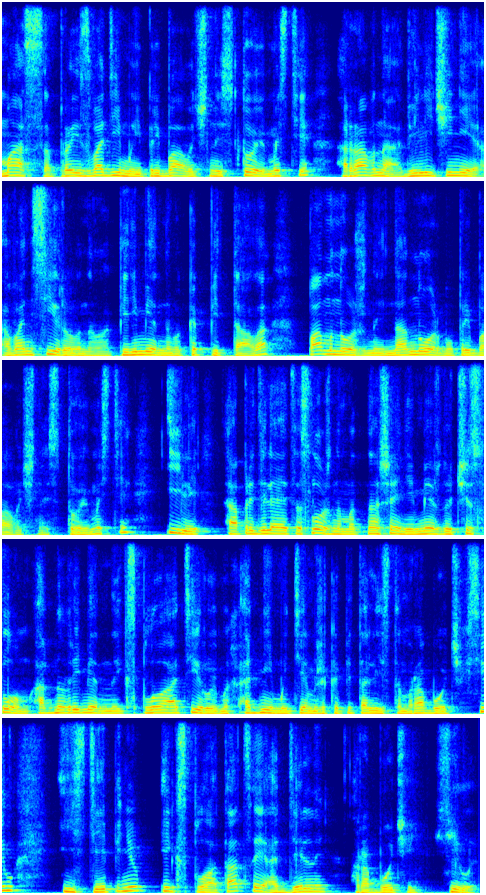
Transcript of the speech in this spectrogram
масса производимой прибавочной стоимости равна величине авансированного переменного капитала, помноженной на норму прибавочной стоимости или определяется сложным отношением между числом одновременно эксплуатируемых одним и тем же капиталистом рабочих сил и степенью эксплуатации отдельной рабочей силы.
